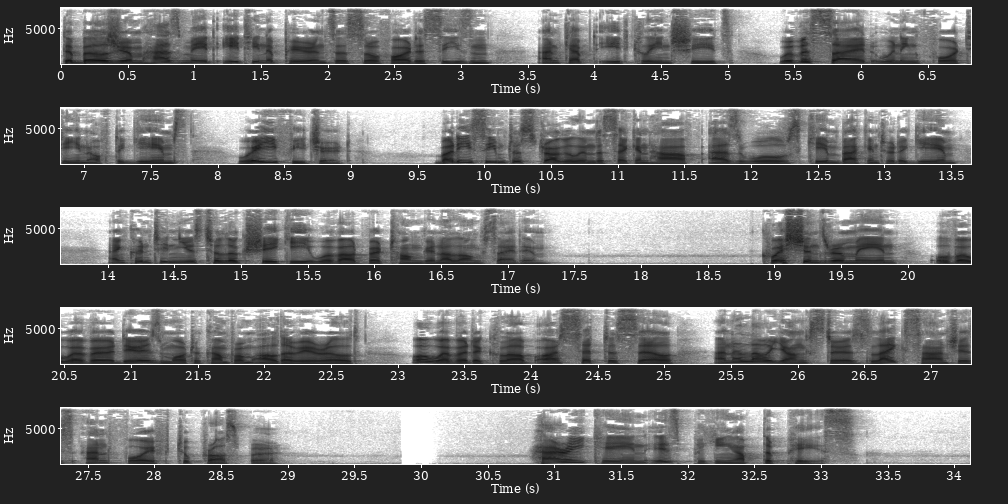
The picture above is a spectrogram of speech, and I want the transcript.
The Belgium has made 18 appearances so far this season and kept 8 clean sheets, with his side winning 14 of the games where he featured. But he seemed to struggle in the second half as Wolves came back into the game and continues to look shaky without Vertonghen alongside him. Questions remain over whether there is more to come from Alderweireld or whether the club are set to sell and allow youngsters like Sanchez and Foyth to prosper. Harry Kane is picking up the pace.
